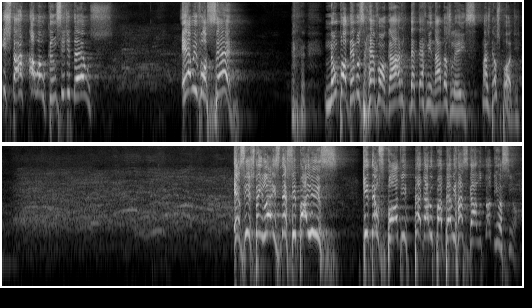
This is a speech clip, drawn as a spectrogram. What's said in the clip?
está ao alcance de Deus. Eu e você não podemos revogar determinadas leis, mas Deus pode. Existem leis nesse país que Deus pode pegar o papel e rasgá-lo todinho assim, ó.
